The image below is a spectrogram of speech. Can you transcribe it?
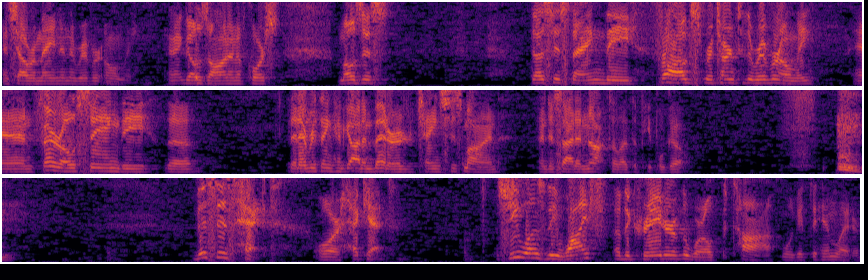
and shall remain in the river only. And it goes on, and of course, Moses does his thing. The frogs return to the river only, and Pharaoh, seeing the, the that everything had gotten better, changed his mind and decided not to let the people go. this is Hecht, or Heket. She was the wife of the creator of the world, Ptah. We'll get to him later.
